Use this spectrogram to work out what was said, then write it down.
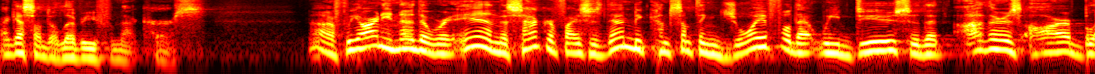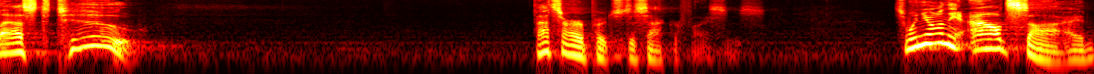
I guess I'll deliver you from that curse. If we already know that we're in, the sacrifices then become something joyful that we do so that others are blessed too. That's our approach to sacrifices. So when you're on the outside,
